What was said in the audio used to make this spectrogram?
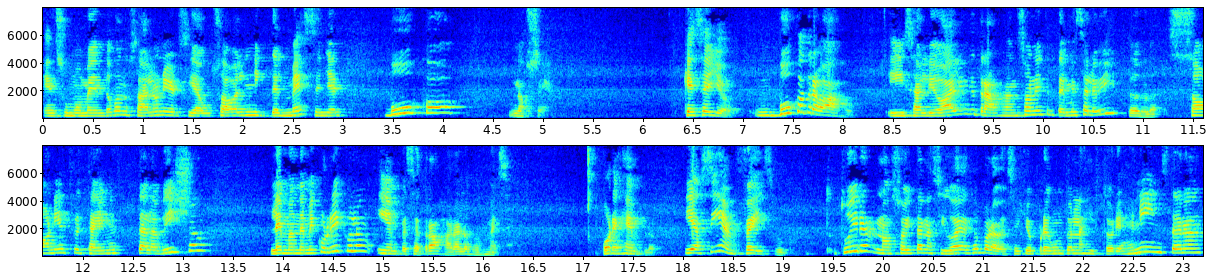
en su momento, cuando estaba en la universidad, usaba el nick del Messenger. Busco, no sé, qué sé yo, busco trabajo. Y salió alguien que trabaja en Sony Entertainment Television, Sony Entertainment Television. Le mandé mi currículum y empecé a trabajar a los dos meses. Por ejemplo, y así en Facebook. Twitter no soy tan asiduo a eso, pero a veces yo pregunto en las historias en Instagram,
